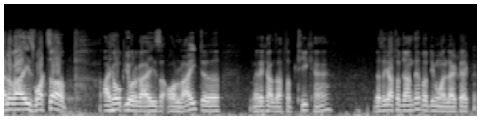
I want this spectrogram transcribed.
Hello guys what's up I hope your guys all right मेरे ख्याल से आप सब ठीक हैं। जैसे कि आप सब जानते हैं पबजी मोबाइल लाइट का एक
